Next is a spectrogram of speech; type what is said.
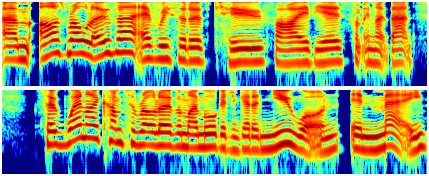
Um, ours roll over every sort of two, five years, something like that. So when I come to roll over my mortgage and get a new one in May,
